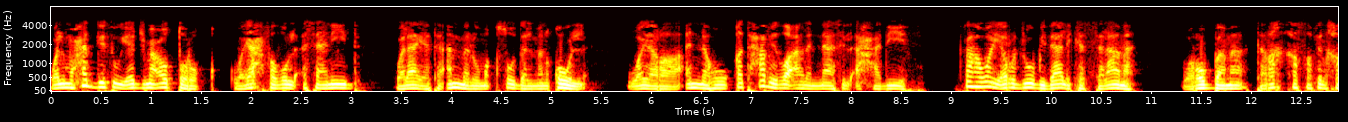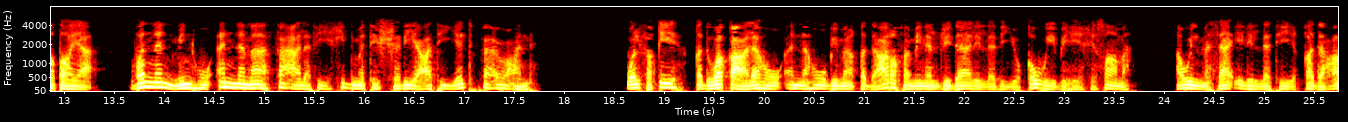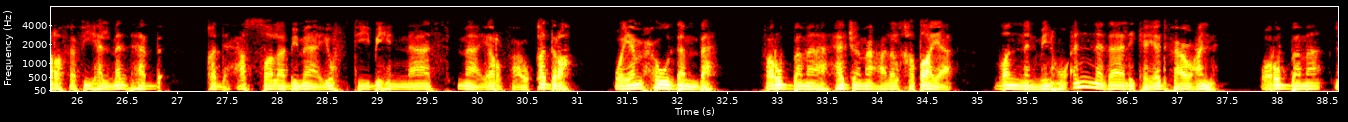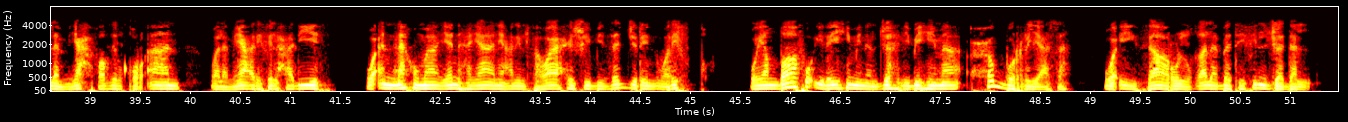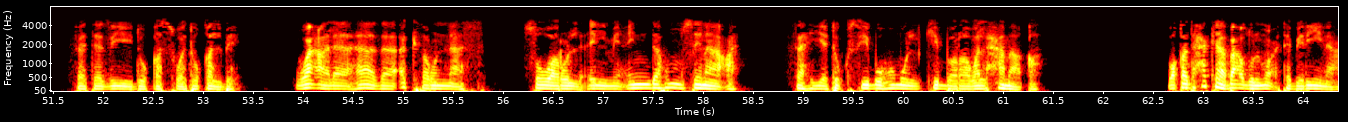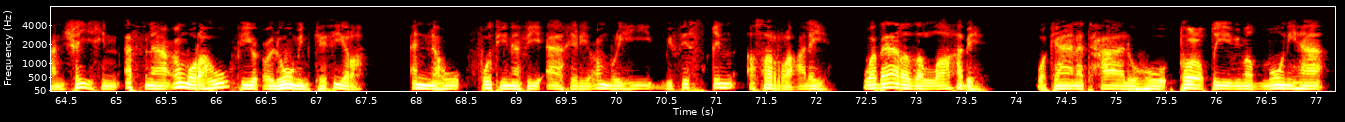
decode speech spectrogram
والمحدث يجمع الطرق ويحفظ الأسانيد ولا يتأمل مقصود المنقول ويرى أنه قد حفظ على الناس الأحاديث فهو يرجو بذلك السلامة وربما ترخص في الخطايا ظنا منه أن ما فعل في خدمة الشريعة يدفع عنه. والفقيه قد وقع له أنه بما قد عرف من الجدال الذي يقوي به خصامه أو المسائل التي قد عرف فيها المذهب قد حصل بما يفتي به الناس ما يرفع قدره ويمحو ذنبه فربما هجم على الخطايا ظنا منه أن ذلك يدفع عنه وربما لم يحفظ القرآن ولم يعرف الحديث وأنهما ينهيان عن الفواحش بزجر ورفق وينضاف إليه من الجهل بهما حب الرياسة وإيثار الغلبة في الجدل فتزيد قسوة قلبه. وعلى هذا أكثر الناس صور العلم عندهم صناعة فهي تكسبهم الكبر والحماقة. وقد حكى بعض المعتبرين عن شيخ أفنى عمره في علوم كثيرة أنه فتن في آخر عمره بفسق أصر عليه وبارز الله به وكانت حاله تعطي بمضمونها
